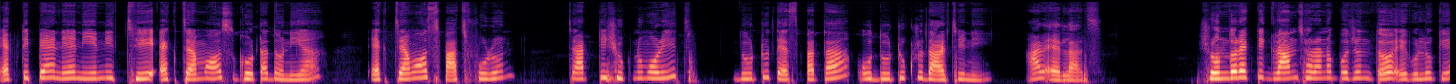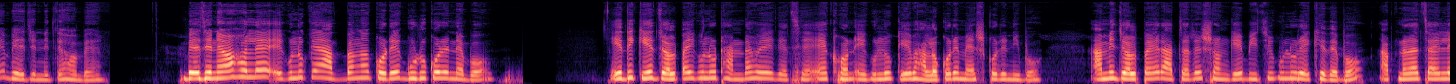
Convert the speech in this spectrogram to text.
একটি প্যানে নিয়ে নিচ্ছি এক চামচ গোটা ধনিয়া, এক চামচ পাঁচফোড়ন, চারটি শুকনো মরিচ দুটো তেজপাতা ও দু টুকরো দারচিনি আর এলাচ। সুন্দর একটি গ্রান ছড়ানো পর্যন্ত এগুলোকে ভেজে নিতে হবে। ভেজে নেওয়া হলে এগুলোকে আধভাঙা করে গুঁড়ো করে নেব। এদিকে জলপাইগুলো ঠান্ডা হয়ে গেছে, এখন এগুলোকে ভালো করে ম্যাশ করে নিব। আমি জলপাইয়ের আচারের সঙ্গে বিচিগুলো রেখে দেব। আপনারা চাইলে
